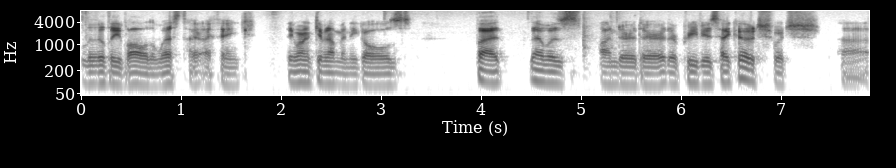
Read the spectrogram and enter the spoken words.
Lilley ball of the West, I, I think. They weren't giving up many goals, but that was under their their previous head coach, which uh,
